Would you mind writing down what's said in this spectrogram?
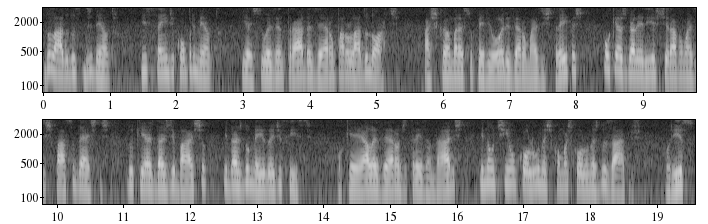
do lado de dentro, e cem de comprimento, e as suas entradas eram para o lado norte. As câmaras superiores eram mais estreitas, porque as galerias tiravam mais espaço destas do que as das de baixo e das do meio do edifício, porque elas eram de três andares e não tinham colunas como as colunas dos átrios. Por isso,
